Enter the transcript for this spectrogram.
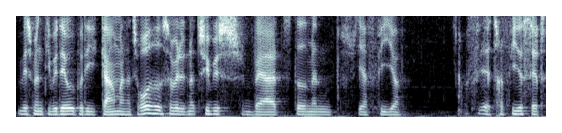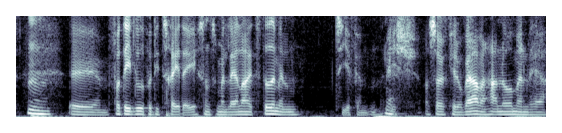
hvis man dividerer ud på de gange, man har til rådighed, så vil det typisk være et sted mellem ja, 4, 3-4 sæt, Mm. øh, fordelt ud på de tre dage, sådan så man lander et sted mellem 10 og 15 Ja. ish. Og så kan det jo være, at man har noget, man vil have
